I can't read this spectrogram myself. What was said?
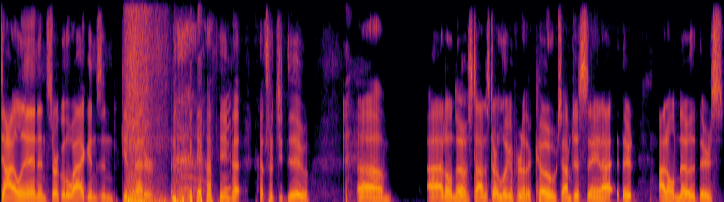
dial in and circle the wagons and get better. I mean, that, that's what you do. Um, I don't know if it's time to start looking for another coach. I'm just saying, I there, I don't know that there's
